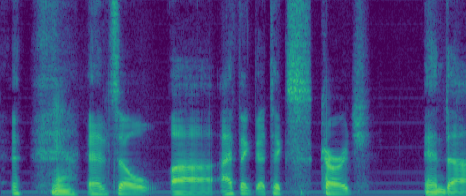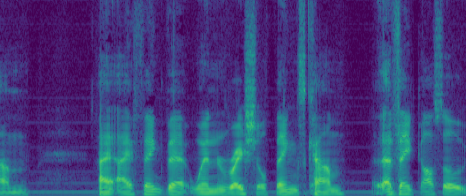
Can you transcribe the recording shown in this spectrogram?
yeah And so uh, I think that takes courage. And um, I, I think that when racial things come, I think also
